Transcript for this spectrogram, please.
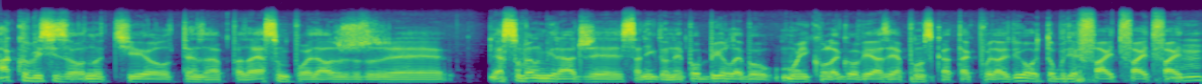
ako by si zhodnotil ten zápas? A ja som povedal, že ja som veľmi rád, že sa nikto nepobil, lebo moji kolegovia z Japonska tak povedali, že to bude fight, fight, fight mm.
